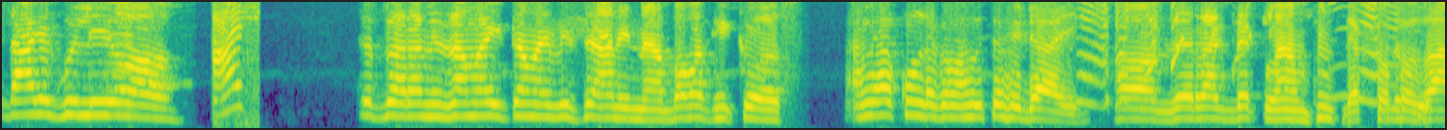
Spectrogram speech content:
এটা আগে কইলি ও তো তো আর আমি জামাই টামাই বিছে আনি না। বাবা কি কস? আমি আর কোন রকম আমি তো হেডাই? হ্যাঁ যে রাগ দেখলাম। দেখছ তো যা।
